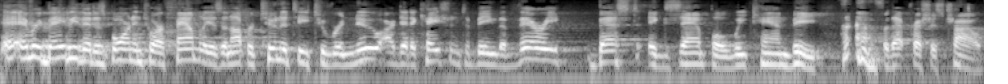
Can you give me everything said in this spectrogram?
Every baby that is born into our family is an opportunity to renew our dedication to being the very best example we can be for that precious child.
